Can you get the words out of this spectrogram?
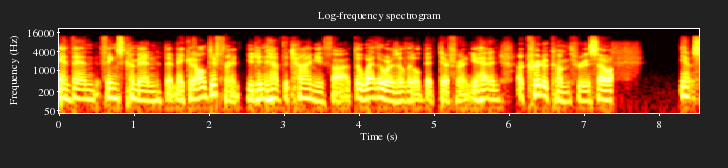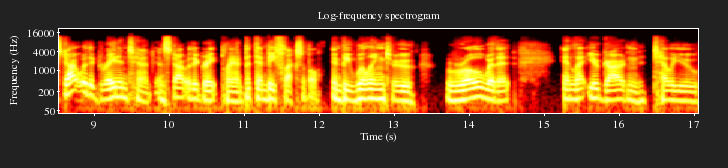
And then things come in that make it all different. You didn't have the time you thought. The weather was a little bit different. You had an, a critter come through. So, you know, start with a great intent and start with a great plan, but then be flexible and be willing to roll with it and let your garden tell you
